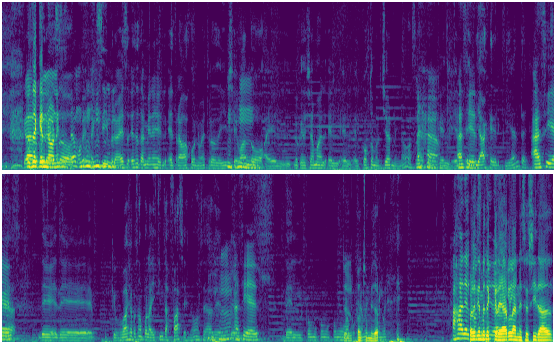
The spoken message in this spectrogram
o sea que no necesitamos. sí, pero eso, eso también es el, trabajo nuestro de ir llevando lo que se llama el, el, customer journey, ¿no? O sea, que el, viaje del cliente. Así es. De, de, que vaya pasando por las distintas fases, ¿no? O sea, del, así es. Del cómo, cómo, cómo del consumidor. Ajá, del Prácticamente crear la necesidad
